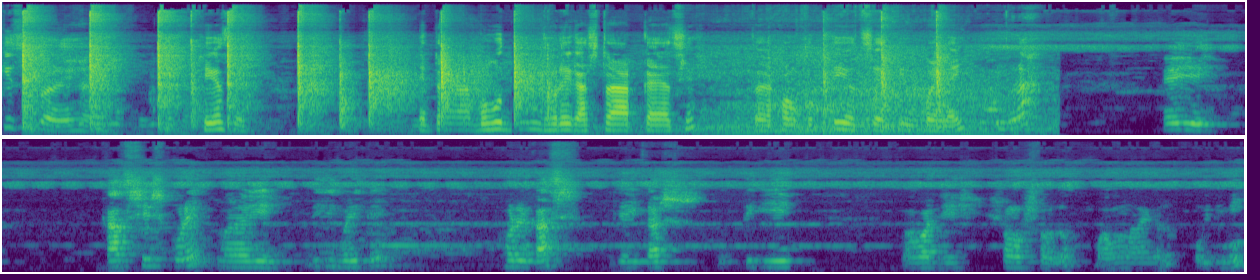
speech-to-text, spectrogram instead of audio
কিছু করে হ্যাঁ। ঠিক আছে? এটা বহুত দিন ধরে গাছটা আটকায় আছে তো এখন করতেই হচ্ছে আর কি উপায় নাই। বন্ধুরা এই কাজ শেষ করে মানে এই দিদির বাড়িতে ঘরের কাজ যেই কাজ করতে গিয়ে বাবার যে সমস্যা হলো বাবা মারা গেল ওই দিনই।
